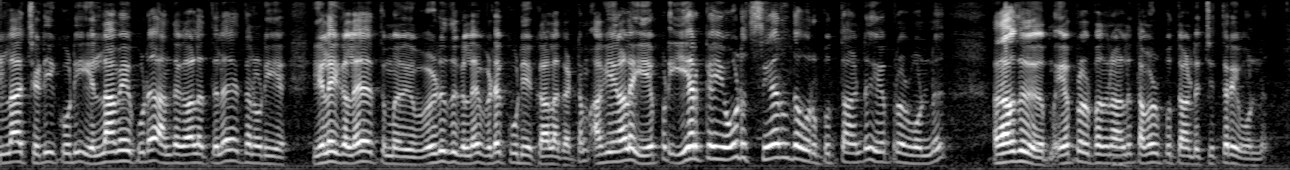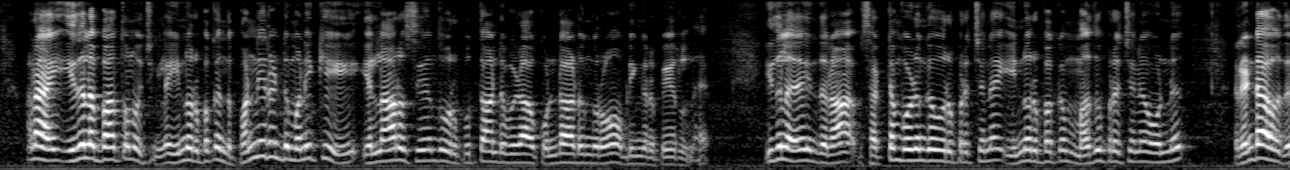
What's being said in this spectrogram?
எல்லா செடி கொடி எல்லாமே கூட அந்த காலத்தில் தன்னுடைய இலைகளை தம்ம விழுதுகளை விடக்கூடிய காலகட்டம். ஆகையினால எப்படி இயற்கையோடு சேர்ந்த ஒரு புத்தாண்டு ஏப்ரல் ஒன்று அதாவது ஏப்ரல் பதினாலு தமிழ் புத்தாண்டு சித்திரை ஒன்று ஆனால் இதில் பார்த்தோன்னு வச்சுங்களேன் இன்னொரு பக்கம் இந்த பன்னிரெண்டு மணிக்கு எல்லாரும் சேர்ந்து ஒரு புத்தாண்டு விழா கொண்டாடுங்கிறோம் அப்படிங்கிற பேரில் இதில் இந்த நா சட்டம் ஒழுங்கு ஒரு பிரச்சனை இன்னொரு பக்கம் மது பிரச்சனை ஒன்று ரெண்டாவது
